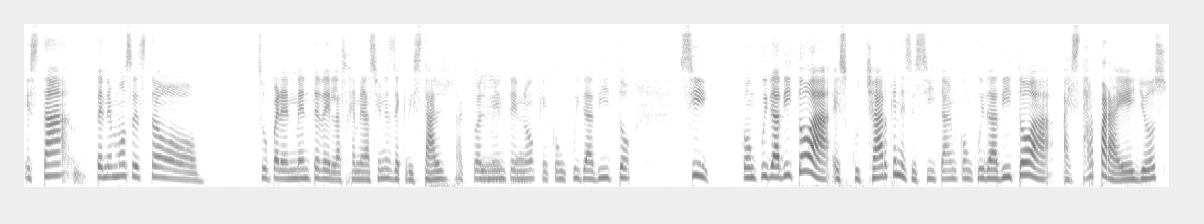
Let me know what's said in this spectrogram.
está, tenemos esto súper en mente de las generaciones de cristal actualmente, claro. ¿no? Que con cuidadito, sí, con cuidadito a escuchar que necesitan, con cuidadito a, a estar para ellos,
